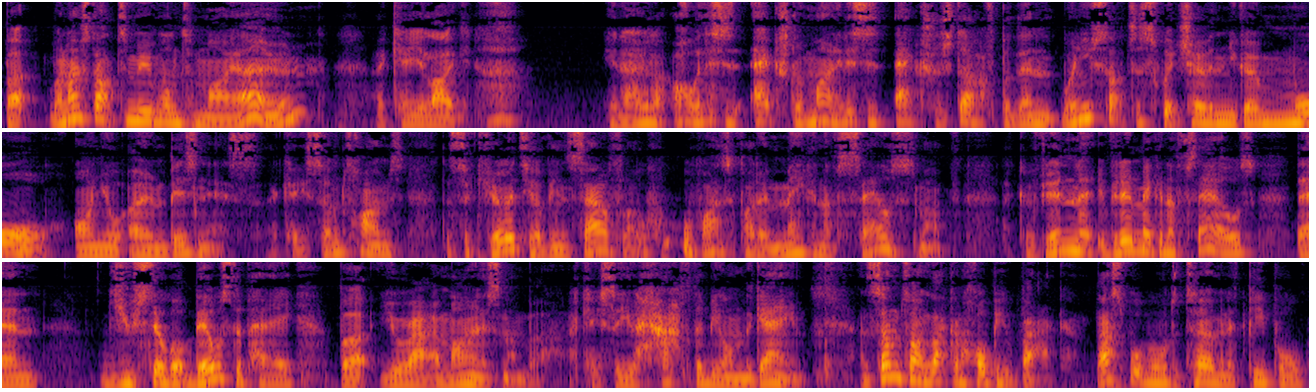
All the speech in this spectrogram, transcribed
But when I start to move on to my own, okay, you're like, you know, like, oh, this is extra money, this is extra stuff. But then when you start to switch over and you go more on your own business, okay, sometimes the security of yourself, like, what if I don't make enough sales this month? Like, if you didn't, if you didn't make enough sales, then you still got bills to pay, but you're at a minus number. Okay, so you have to be on the game. And sometimes that can hold people back. That's what will determine if people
